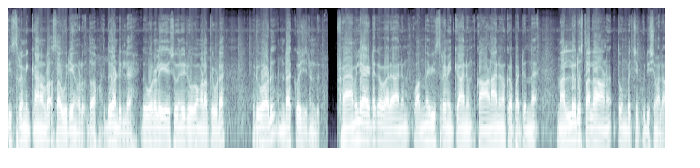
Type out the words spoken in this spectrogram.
വിശ്രമിക്കാനുള്ള സൗകര്യങ്ങൾ ഇതാ ഇത് കണ്ടില്ലേ? ഇതുപോലുള്ള യേശുവിന്റെ രൂപങ്ങളൊക്കെ ഇവിടെ ഒരുപാട് ഉണ്ടാക്കി വെച്ചിട്ടുണ്ട്. ഫാമിലി ആയിട്ടൊക്കെ വരാനും വന്ന് വിശ്രമിക്കാനും കാണാനുമൊക്കെ പറ്റുന്ന നല്ലൊരു സ്ഥലമാണ് തുമ്പച്ചി കുരിശുമല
